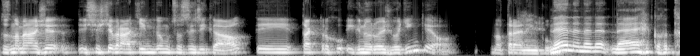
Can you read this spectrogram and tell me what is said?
To znamená, že když ještě vrátím k tomu, co jsi říkal, ty tak trochu ignoruješ hodinky, jo? Na tréninku. Ne, ne, ne, ne, ne, jako to,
